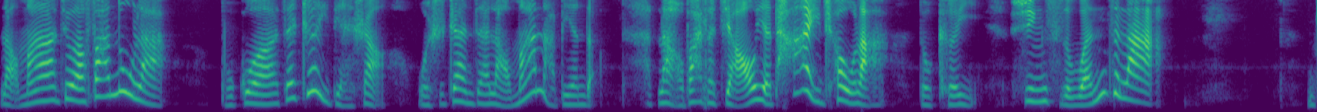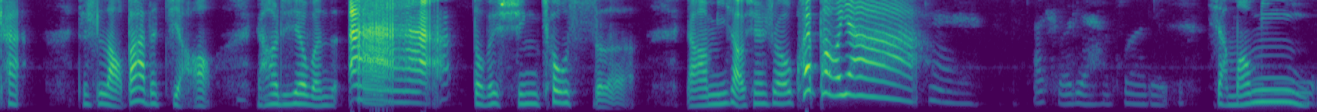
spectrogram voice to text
老妈就要发怒啦。不过在这一点上，我是站在老妈那边的。老爸的脚也太臭啦，都可以熏死蚊子啦！你看，这是老爸的脚，然后这些蚊子啊！都被熏臭死了，然后米小圈说：“快跑呀！”他手里还握着一个小猫咪，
